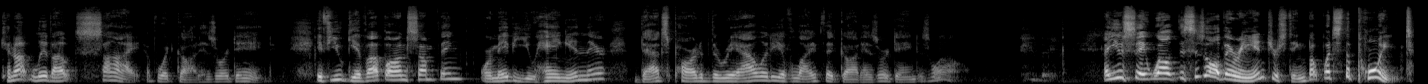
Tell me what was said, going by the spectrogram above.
Cannot live outside of what God has ordained. If you give up on something, or maybe you hang in there, that's part of the reality of life that God has ordained as well. Now you say, well, this is all very interesting, but what's the point?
